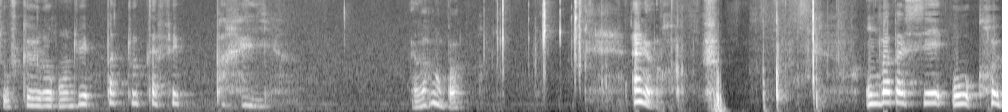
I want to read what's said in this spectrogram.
Sauf que le rendu est pas tout à fait pareil. Vraiment pas. Alors, on va passer au creux.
